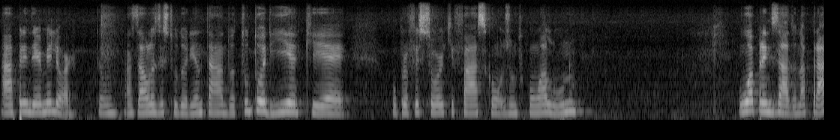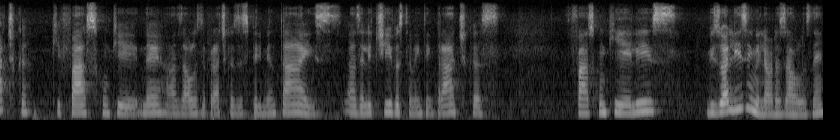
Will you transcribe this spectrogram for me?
a aprender melhor. Então, as aulas de estudo orientado, a tutoria, que é o professor que faz com, junto com o aluno, o aprendizado na prática, que faz com que né, as aulas de práticas experimentais, as eletivas também têm práticas, faz com que eles visualizem melhor as aulas, né?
